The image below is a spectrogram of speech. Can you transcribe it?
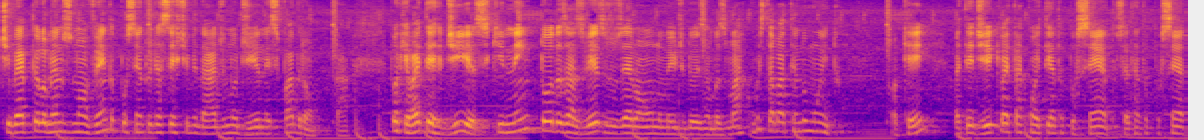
tiver pelo menos 90% de assertividade no dia nesse padrão, tá? Porque vai ter dias que nem todas as vezes o 0 a 1 no meio de dois ambas marcas vai estar batendo muito, ok? Vai ter dia que vai estar com 80%, 70%,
